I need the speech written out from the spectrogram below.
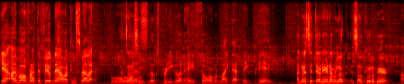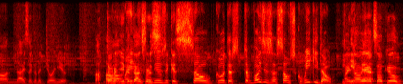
Yeah, I'm over at the field now. I can smell it. Ooh, That's awesome. this looks pretty good. Hey, Thor would like that big pig. I'm going to sit down here and have a look. It's so cool up here. Oh, nice. I'm gonna join you. Donna, you can Wait, dance this for us. music is so good. Their, their voices are so squeaky, though. I know, yeah, it's so cool.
